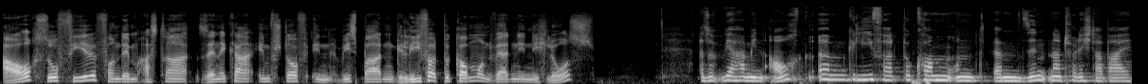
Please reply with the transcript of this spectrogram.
auch so viel von dem AstraZeneca-Impfstoff in Wiesbaden geliefert bekommen und werden ihn nicht los? Also wir haben ihn auch ähm, geliefert bekommen und ähm, sind natürlich dabei,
